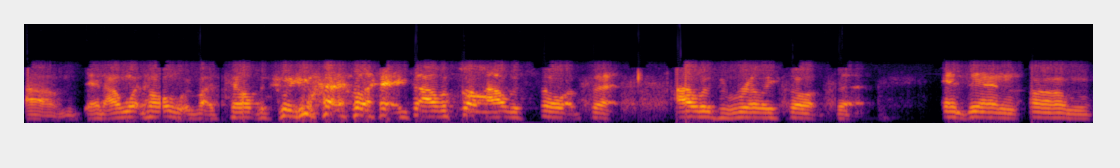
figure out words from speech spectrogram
Um, and I went home with my tail between my legs. I was so I was so upset. I was really so upset. And then um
